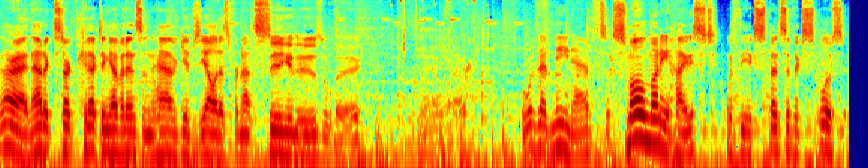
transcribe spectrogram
All right, now to start collecting evidence and have Gibbs yell at us for not seeing it his way. Yeah, whatever. Well, what does that mean, Abs? So, small money heist with the expensive explosive.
